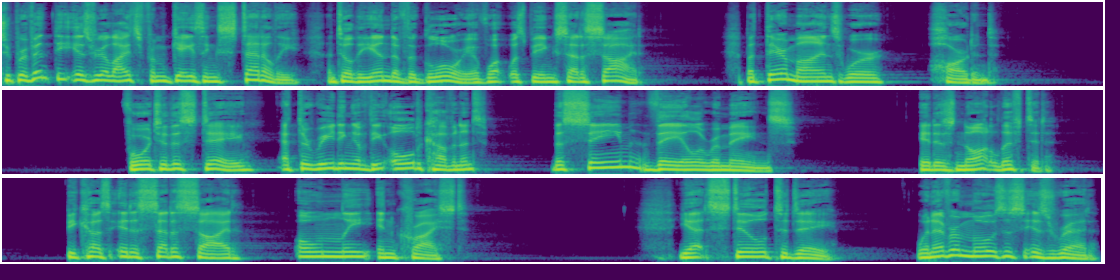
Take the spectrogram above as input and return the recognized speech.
to prevent the Israelites from gazing steadily until the end of the glory of what was being set aside. But their minds were hardened. For to this day, at the reading of the Old Covenant, the same veil remains. It is not lifted, because it is set aside only in Christ. Yet still today, whenever Moses is read,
